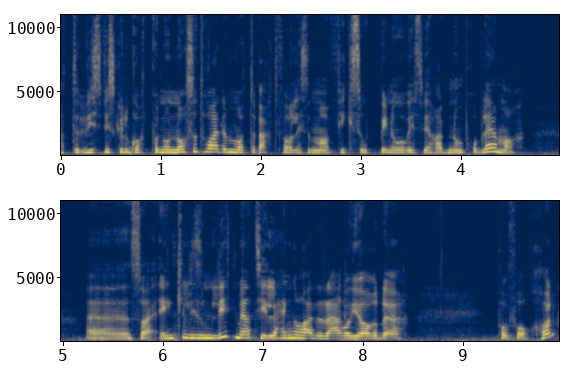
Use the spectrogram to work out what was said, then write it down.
at hvis vi skulle gått på noe nå, så tror jeg det måtte vært for liksom å fikse opp i noe hvis vi hadde noen problemer. Eh, så jeg er egentlig liksom litt mer tilhenger av det der å gjøre det på forhånd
